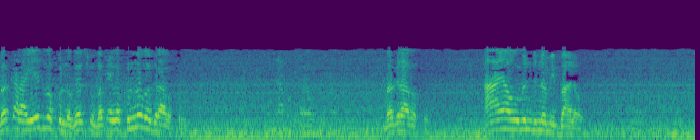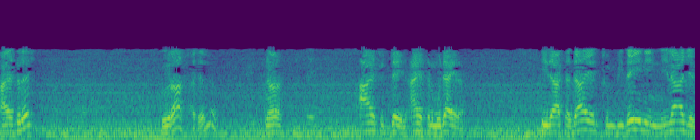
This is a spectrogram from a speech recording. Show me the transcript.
በቀራ የት በኩል ነው ገጹ በቀኝ በኩል ነው በግራ በኩል በግራ በኩል አያው ምንድነው የሚባለው አያት ነሽ ዊራስ አይደለም آية الدين آية المداينة إذا تداينتم بدين إلى أجل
